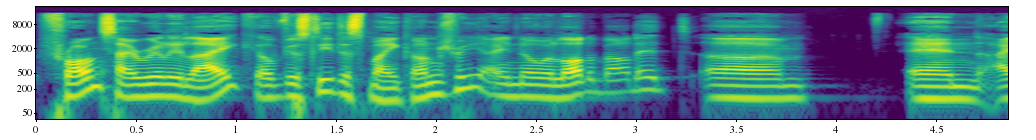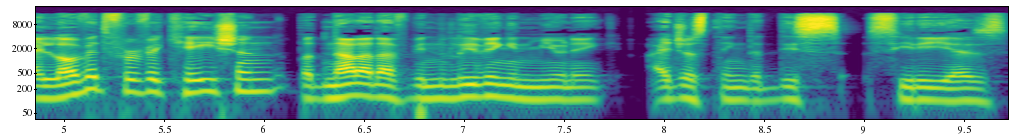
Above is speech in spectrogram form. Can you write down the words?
France, I really like. Obviously, that's my country. I know a lot about it. Um, and I love it for vacation. But now that I've been living in Munich, I just think that this city has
